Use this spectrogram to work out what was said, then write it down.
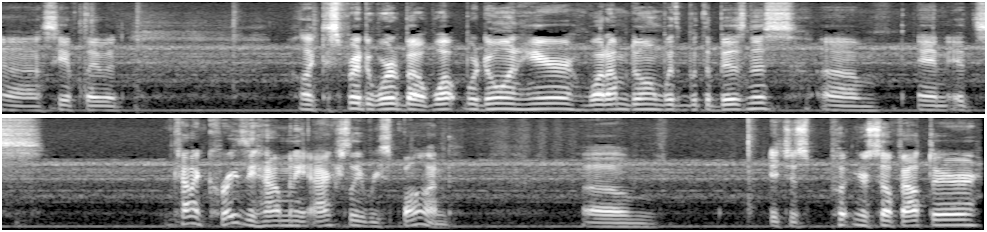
Uh, see if they would like to spread the word about what we're doing here, what I'm doing with with the business. Um, and it's kind of crazy how many actually respond. Um, it's just putting yourself out there,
